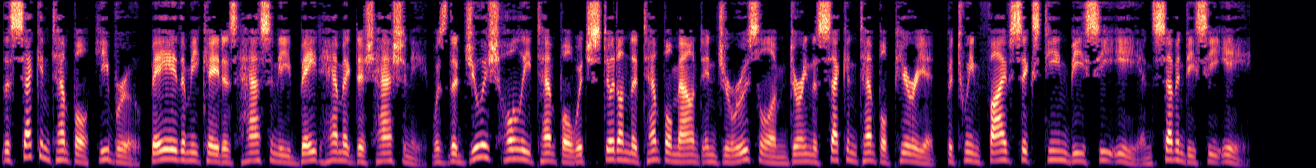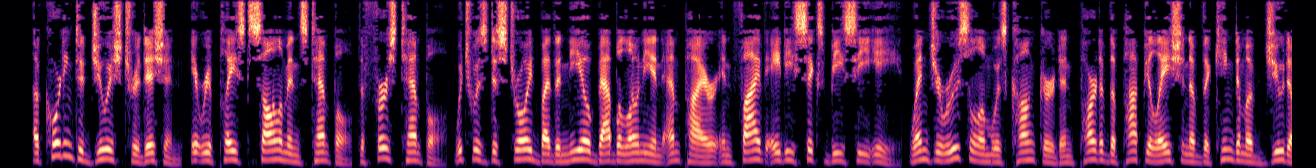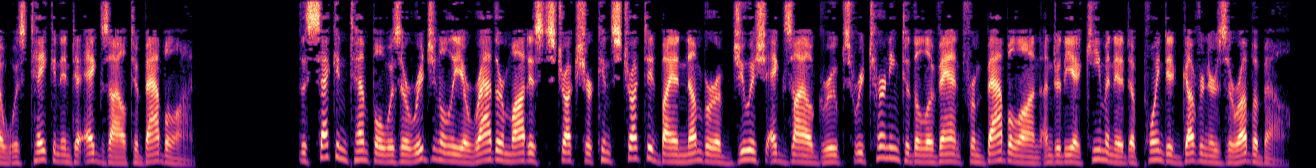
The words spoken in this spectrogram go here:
The Second Temple Hebrew, Beit Hamikdash Hashani was the Jewish Holy Temple which stood on the Temple Mount in Jerusalem during the Second Temple period, between 516 BCE and 70 CE. According to Jewish tradition, it replaced Solomon's Temple the First Temple, which was destroyed by the Neo-Babylonian Empire in 586 BCE, when Jerusalem was conquered and part of the population of the Kingdom of Judah was taken into exile to Babylon. The Second Temple was originally a rather modest structure constructed by a number of Jewish exile groups returning to the Levant from Babylon under the Achaemenid-appointed governor Zerubbabel.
